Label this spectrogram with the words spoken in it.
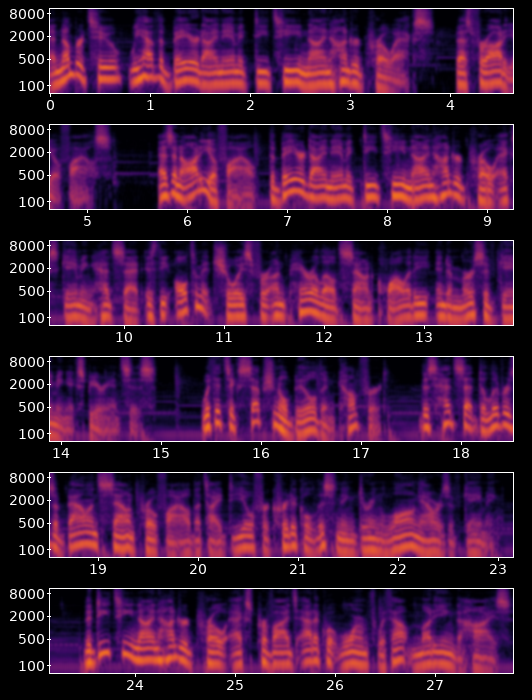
At number 2, we have the Beyerdynamic DT900 Pro X, best for audiophiles. As an audiophile, the Beyerdynamic DT900 Pro X gaming headset is the ultimate choice for unparalleled sound quality and immersive gaming experiences. With its exceptional build and comfort, this headset delivers a balanced sound profile that's ideal for critical listening during long hours of gaming. The DT900 Pro X provides adequate warmth without muddying the highs,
